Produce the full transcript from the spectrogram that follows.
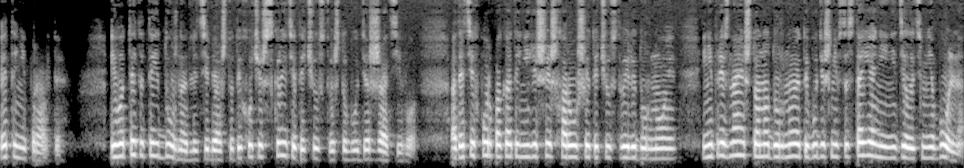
Это неправда. И вот это-то и дурно для тебя, что ты хочешь скрыть это чувство, чтобы удержать его. А до тех пор, пока ты не решишь, хорошее это чувство или дурное, и не признаешь, что оно дурное, ты будешь не в состоянии не делать мне больно.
